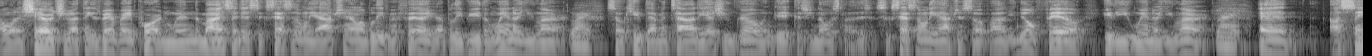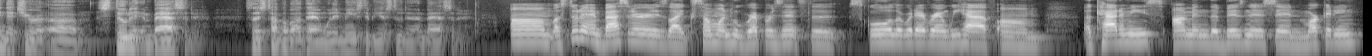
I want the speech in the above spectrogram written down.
I want to share with you. I think is very very important. When the mindset is success is the only option, I don't believe in failure. I believe you either win or you learn. Right. So keep that mentality as you grow and get, because you know it's, not, it's success is the only option. So if I, you don't fail, either you win or you learn. Right. And I've seen that you're a um, student ambassador. So let's talk about that and what it means to be a student ambassador. Um, a student ambassador is like someone who represents the school or whatever, and we have um, academies. I'm in the business and marketing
